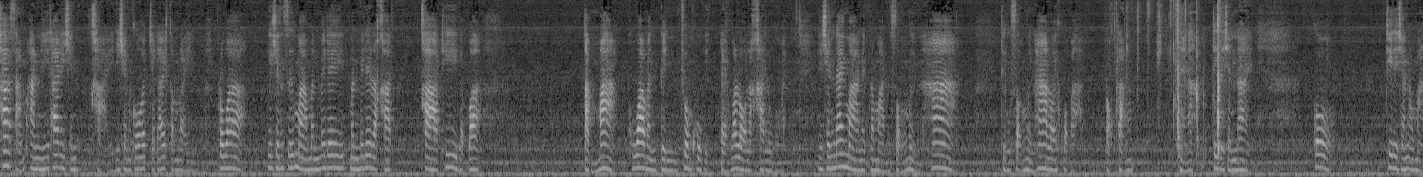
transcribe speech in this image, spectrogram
ถ้าสามอันนี้ถ้าดิฉันขายดิฉันก็จะได้กำไรอยู่เพราะว่าดิฉันซื้อมามันไม่ได้มันไม่ได้ราคาคาที่แบบว่า ต่ำมาก เพราะว่ามันเป็นช่วงโควิด แต่ว่ารอราคาลงอะดิฉันได้มาในประมาณสองหมื่นห้าถึงสองหมื่นห้าร้อยกว่าบาทต่อครั้งเนี่ยนะที่ดิฉันได้ ก็ที่ดิฉันเอามา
